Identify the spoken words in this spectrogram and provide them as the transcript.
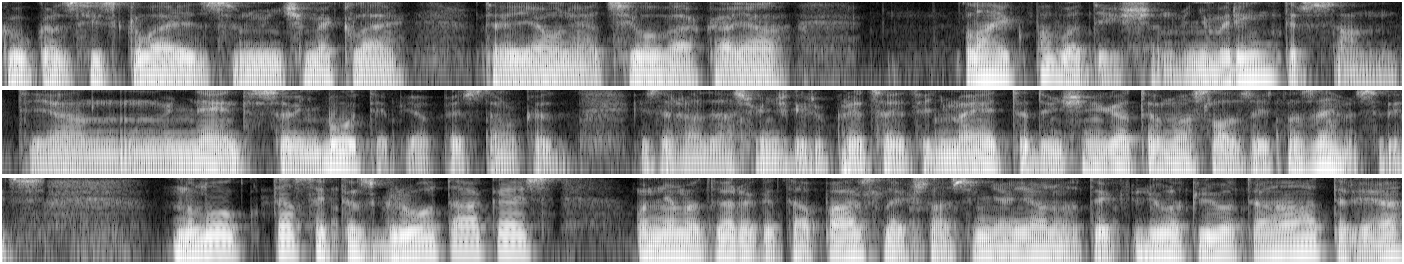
kaut kādas izklaides, un viņš meklē tajā jaunajā cilvēkā. Jā. Laika pavadīšana viņam ir interesanti. Jā, viņa neinteresē viņa būtība, jo pēc tam, kad izrādās viņš grib precēt viņa meitu, tad viņš viņu gatavo noslaucīt no zemes virsmas. Nu, lūk, tas ir tas grūtākais. Un ņemot vērā, ka tā pārslēgšanās viņai jānotiek ļoti, ļoti ātri, ja,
